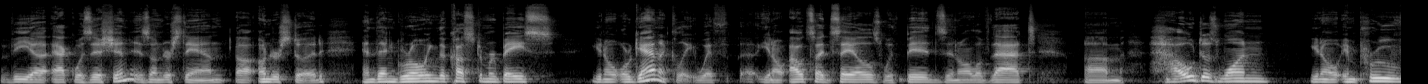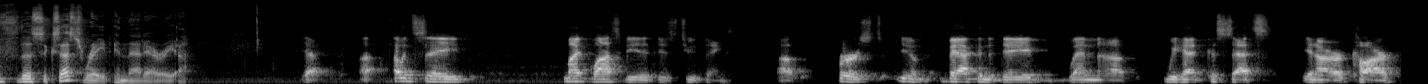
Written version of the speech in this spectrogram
via acquisition is understand uh, understood, and then growing the customer base, you know, organically with uh, you know outside sales, with bids and all of that. Um, how does one you know improve the success rate in that area? I would say my philosophy is two things. Uh, first, you know, back in the day when uh, we had cassettes in our car,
